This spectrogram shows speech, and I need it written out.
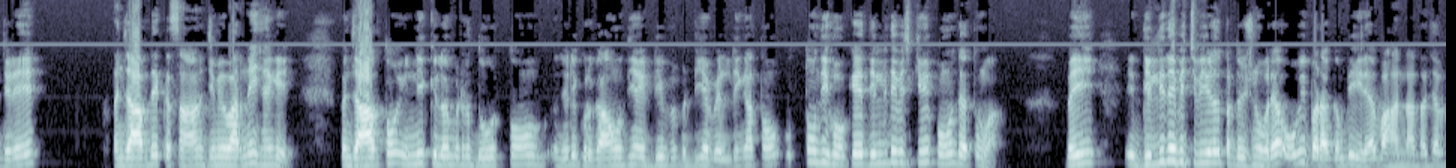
ਜਿਹੜੇ ਪੰਜਾਬ ਦੇ ਕਿਸਾਨ ਜ਼ਿੰਮੇਵਾਰ ਨਹੀਂ ਹੈਗੇ। ਪੰਜਾਬ ਤੋਂ ਇੰਨੀ ਕਿਲੋਮੀਟਰ ਦੂਰ ਤੋਂ ਜਿਹੜੀ ਗੁਰਗਾਉਂ ਦੀਆਂ ਏਡੀ ਵੱਡੀਆਂ ਬਿਲਡਿੰਗਾਂ ਤੋਂ ਉੱਤੋਂ ਦੀ ਹੋ ਕੇ ਦਿੱਲੀ ਦੇ ਵਿੱਚ ਕਿਵੇਂ ਪਹੁੰਚਦਾ ਧੂੰਆਂ? ਬਈ ਇਹ ਦਿੱਲੀ ਦੇ ਵਿੱਚ ਵੀ ਜਿਹੜਾ ਪ੍ਰਦੂਸ਼ਣ ਹੋ ਰਿਹਾ, ਉਹ ਵੀ ਬੜਾ ਗੰਭੀਰ ਹੈ ਵਾਹਨਾਂ ਦਾ ਜਦ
